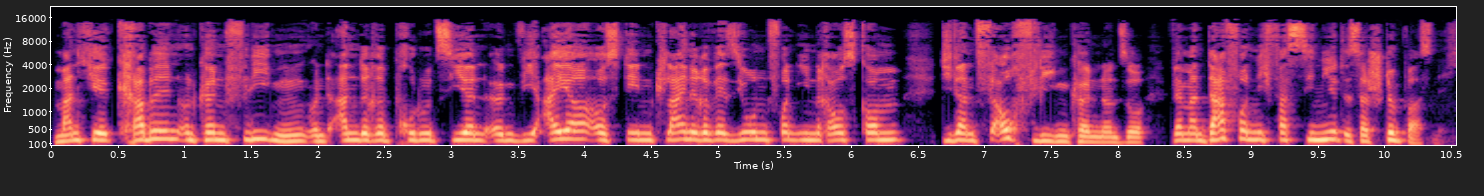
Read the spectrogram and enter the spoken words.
Manche krabbeln und können fliegen und andere produzieren irgendwie Eier, aus denen kleinere Versionen von ihnen rauskommen, die dann auch fliegen können und so. Wenn man davon nicht fasziniert ist, da stimmt was nicht.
